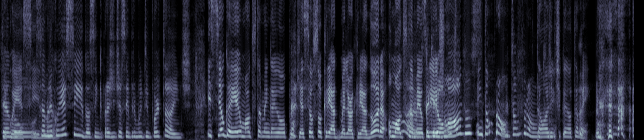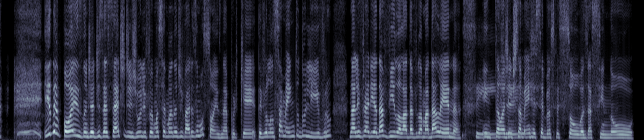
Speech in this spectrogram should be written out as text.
tendo, Reconhecido, sendo né? reconhecido, assim, que pra gente é sempre muito importante. E se eu ganhei, o Modus também ganhou. Porque se eu sou criado, melhor criadora, o Modus Ah, também eu criei criou junto. modos? Então pronto. Então pronto. Então a gente ganhou também. E depois, no dia 17 de julho, foi uma semana de várias emoções, né? Porque teve o lançamento do livro na livraria da Vila, lá da Vila Madalena. Sim, Então a gente também recebeu as pessoas, assinou.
